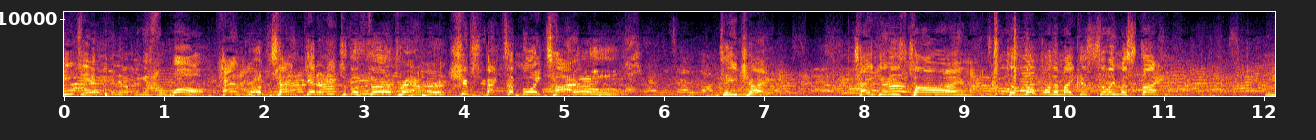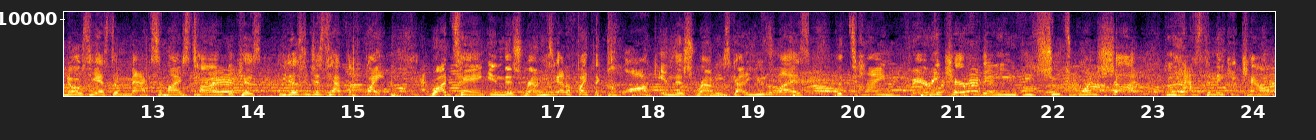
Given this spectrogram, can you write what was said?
DJ to pin him up against the wall. Rodtang get it into the third round where it shifts back to Muay Thai rules? DJ taking his time, does not want to make a silly mistake. He knows he has to maximize time because he doesn't just have to fight Rodtang in this round. He's got to fight the clock in this round. He's got to utilize the time very carefully. He, if he shoots one shot, he has to make it count.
